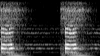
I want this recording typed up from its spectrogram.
Uh, uh.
